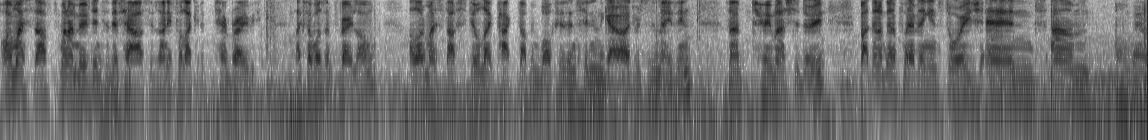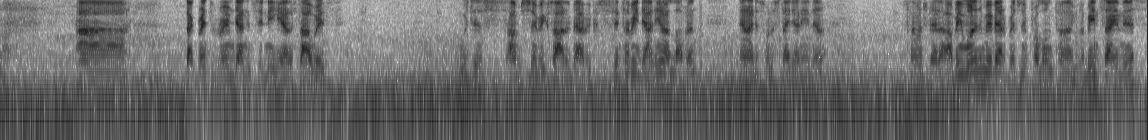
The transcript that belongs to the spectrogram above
all my stuff, when I moved into this house, it was only for like a temporary, like so it wasn't for very long a lot of my stuff still like packed up in boxes and sitting in the garage, which is amazing. So I have too much to do. But then I'm gonna put everything in storage and, um, oh wow. Uh, like rent a room down in Sydney here to start with. Which is, I'm super excited about because since I've been down here, I love it. And I just wanna stay down here now. So much better. I've been wanting to move out of Brisbane for a long time. I've been saying this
